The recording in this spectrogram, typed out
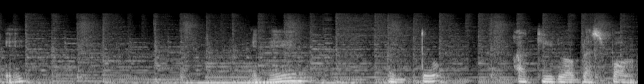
oke. Ini untuk aki 12 volt.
